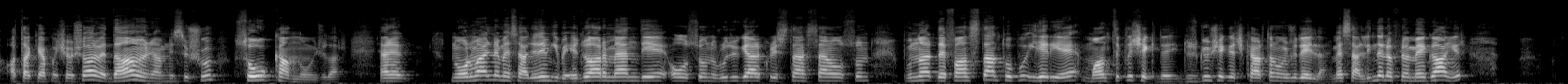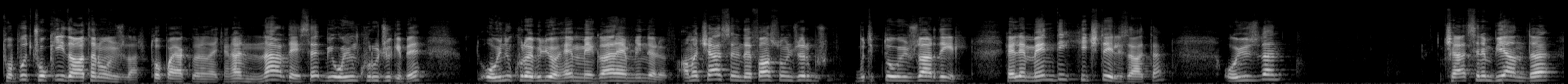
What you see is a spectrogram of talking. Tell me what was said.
atak yapmaya çalışıyorlar ve daha önemlisi şu soğukkanlı oyuncular. Yani Normalde mesela dediğim gibi Eduard Mendy olsun, Rudiger Christensen olsun bunlar defanstan topu ileriye mantıklı şekilde, düzgün şekilde çıkartan oyuncu değiller. Mesela Lindelöf ile Maguire topu çok iyi dağıtan oyuncular top ayaklarındayken. Hani neredeyse bir oyun kurucu gibi oyunu kurabiliyor hem Maguire hem Lindelöf. Ama Chelsea'nin defans oyuncuları bu, bu tipte oyuncular değil. Hele Mendy hiç değil zaten. O yüzden Chelsea'nin bir anda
